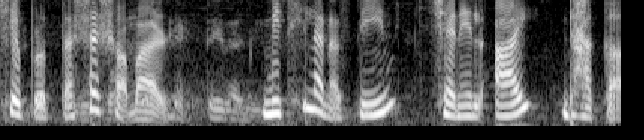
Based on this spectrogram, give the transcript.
সে প্রত্যাশা সবার। Mithila Nasnin channel I, Dhaka.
